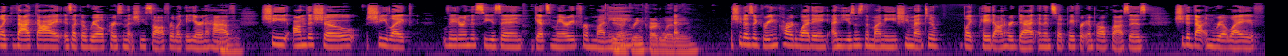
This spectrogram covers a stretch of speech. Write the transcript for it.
Like that guy is like a real person that she saw for like a year and a half. Mm-hmm. She on the show, she like later in the season gets married for money. Yeah, green card wedding. She does a green card wedding and uses the money she meant to like pay down her debt and instead paid for improv classes. She did that in real life.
